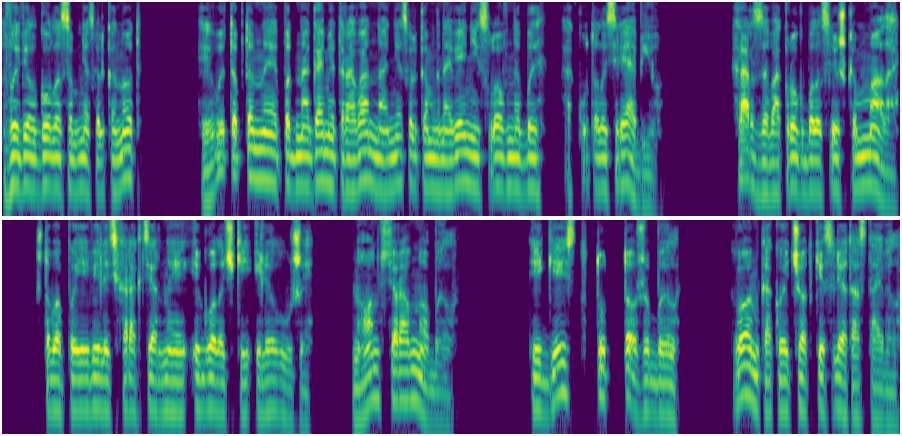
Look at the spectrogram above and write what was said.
Вывел голосом несколько нот, и вытоптанная под ногами трава на несколько мгновений словно бы окуталась рябью. Харза вокруг было слишком мало, чтобы появились характерные иголочки или лужи, но он все равно был. И Гейст тут тоже был. Вон какой четкий след оставил.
